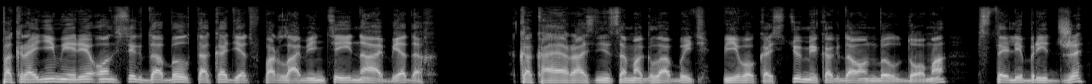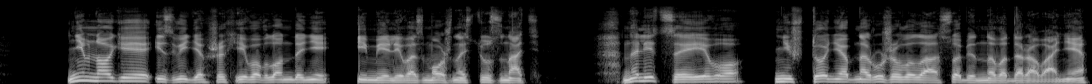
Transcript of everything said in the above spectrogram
По крайней мере, он всегда был так одет в парламенте и на обедах. Какая разница могла быть в его костюме, когда он был дома, в Стелли-Бридже? Немногие из видевших его в Лондоне имели возможность узнать. На лице его ничто не обнаруживало особенного дарования.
